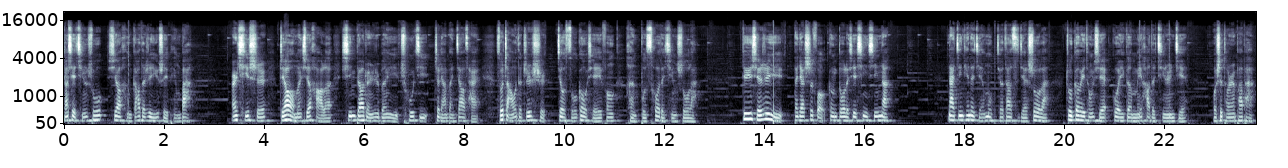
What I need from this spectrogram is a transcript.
想写情书需要很高的日语水平吧。而其实，只要我们学好了《新标准日本语初级》这两本教材，所掌握的知识就足够写一封很不错的情书了。对于学日语，大家是否更多了些信心呢？那今天的节目就到此结束了。祝各位同学过一个美好的情人节！我是同仁爸爸，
